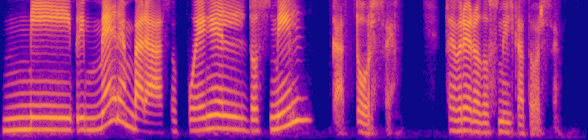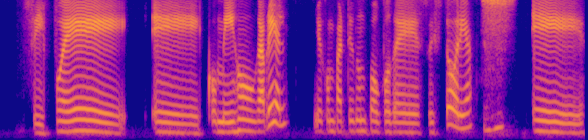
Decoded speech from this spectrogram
mi primer embarazo fue en el 2014, febrero 2014. Sí, fue eh, con mi hijo Gabriel. Yo he compartido un poco de su historia. Eh,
